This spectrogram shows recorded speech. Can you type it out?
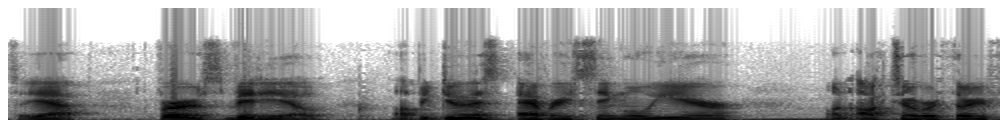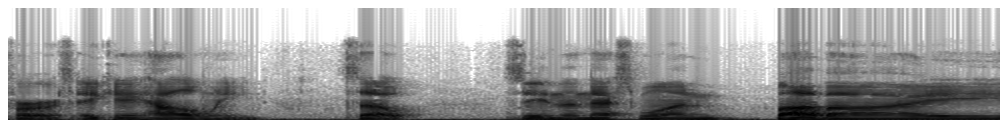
So yeah, first video. I'll be doing this every single year on October 31st, aka Halloween. So, see you in the next one. Bye bye.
